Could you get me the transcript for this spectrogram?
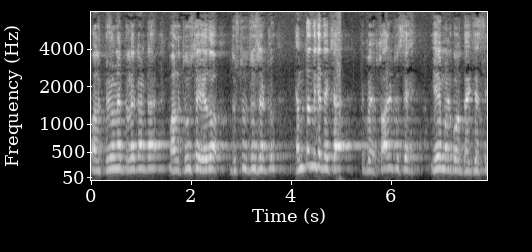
వాళ్ళ పిల్లల పిల్లకంట వాళ్ళు చూస్తే ఏదో దుష్టులు చూసినట్లు. ఎంతందుకు అధ్యక్ష సారీ టు సే ఏమనుకోవద్దు దయచేసి.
